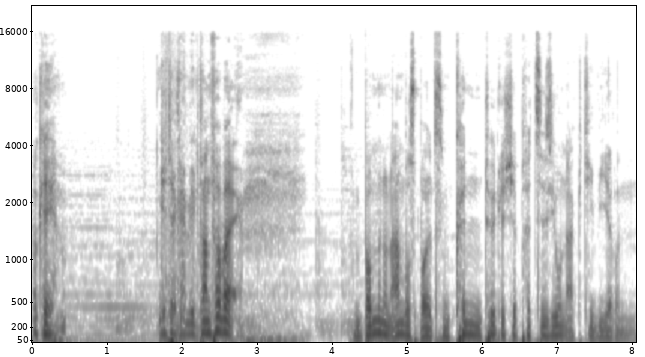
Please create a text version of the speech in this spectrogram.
Okay. Geht ja kein Weg dran vorbei. Bomben und Armbrustbolzen können tödliche Präzision aktivieren.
